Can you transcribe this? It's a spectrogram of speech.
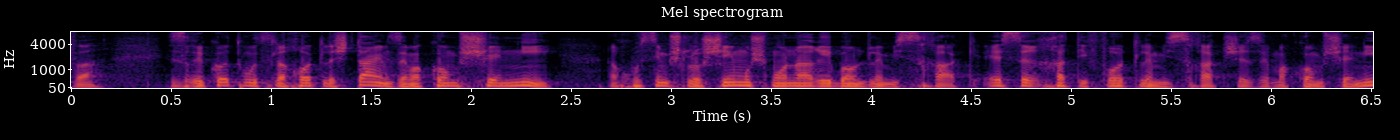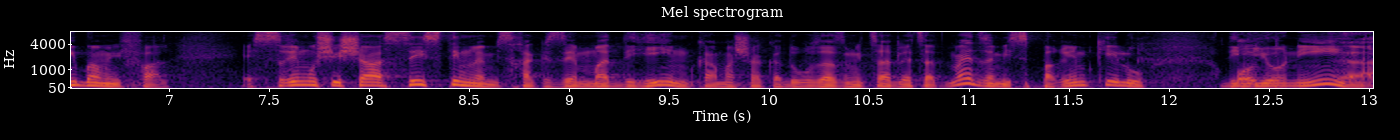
26.7 זריקות מוצלחות לשתיים, זה מקום שני. אנחנו עושים 38 ריבאונד למשחק, 10 חטיפות למשחק, שזה מקום שני במפעל. 26 אסיסטים למשחק, זה מדהים כמה שהכדור זז מצד לצד. באמת, זה מספרים כאילו דמיוניים, עוד- אה,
